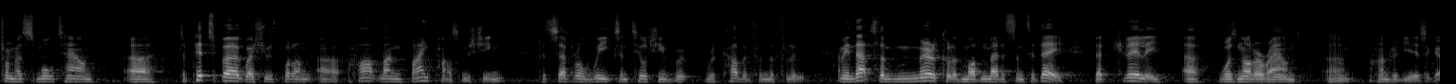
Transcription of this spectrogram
from her small town uh, to Pittsburgh, where she was put on a heart-lung bypass machine for several weeks until she re recovered from the flu. I mean, that's the miracle of modern medicine today that clearly uh, was not around um, 100 years ago.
